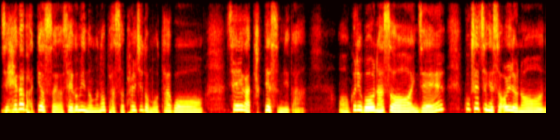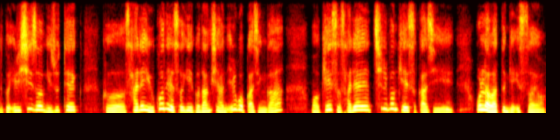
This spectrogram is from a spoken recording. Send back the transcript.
이제 해가 바뀌었어요. 세금이 너무 높아서 팔지도 못하고 새해가 딱 됐습니다. 어, 그리고 나서 이제 국세청에서 올려놓은 그 일시적 이주택 그 사례 유권 해석이 그 당시 한 7가지인가 뭐 케이스 사례 7번 케이스까지 올라왔던 게 있어요.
